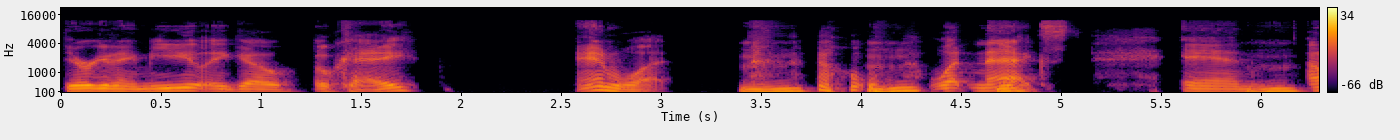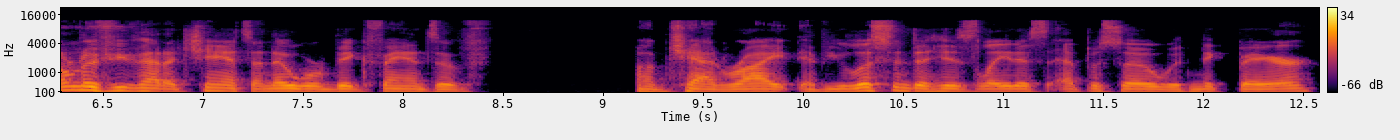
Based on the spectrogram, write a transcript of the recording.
they're going to immediately go, okay, and what? Mm-hmm. mm-hmm. what next? And mm-hmm. I don't know if you've had a chance. I know we're big fans of um, Chad Wright. Have you listened to his latest episode with Nick Bare?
